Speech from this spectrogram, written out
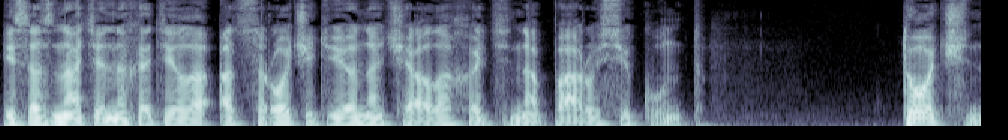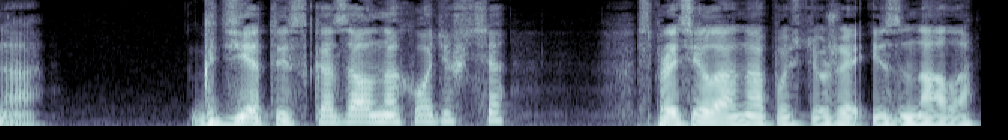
и сознательно хотела отсрочить ее начало хоть на пару секунд. «Точно! Где, ты сказал, находишься?» — спросила она, пусть уже и знала.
